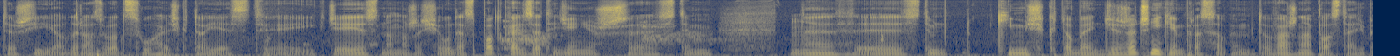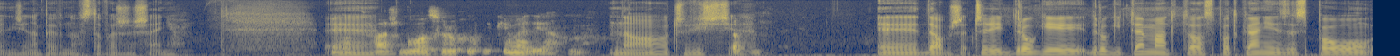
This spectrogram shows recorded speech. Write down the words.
też i od razu odsłuchać, kto jest i gdzie jest. No może się uda spotkać za tydzień już e, z tym, z tym kimś, kto będzie rzecznikiem prasowym. To ważna postać będzie na pewno w stowarzyszeniu. No, twarz, głos ruchu Wikimedia. No, oczywiście. E, dobrze, czyli drugi, drugi temat to spotkanie zespołu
